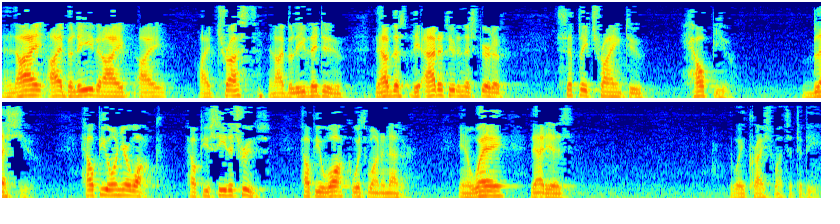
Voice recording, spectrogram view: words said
And I, I believe and I, I, I trust and I believe they do. They have this, the attitude and the spirit of simply trying to help you, bless you, help you on your walk, help you see the truth, help you walk with one another in a way that is the way Christ wants it to be.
